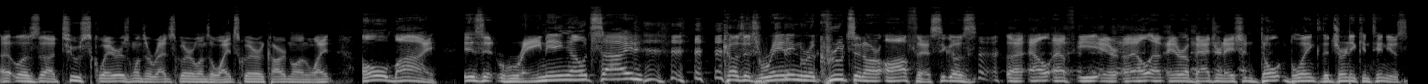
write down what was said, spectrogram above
It was uh, two squares. One's a red square, one's a white square, cardinal and white. Oh my! Is it raining outside? Because it's raining recruits in our office. He goes, uh, LFE, LF era Badger Nation, don't blink. The journey continues.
